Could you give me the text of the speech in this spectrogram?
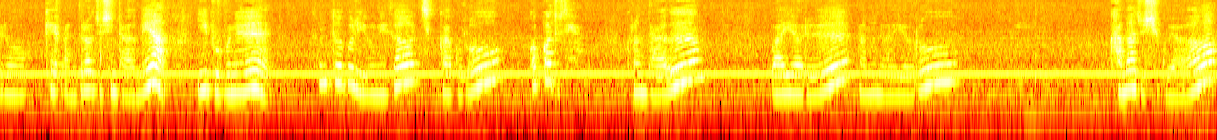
이렇게 만들어 주신 다음에요. 이 부분을 손톱을 이용해서 직각으로 꺾어주세요. 그런 다음 와이어를 남은 와이어로 감아주시고요.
